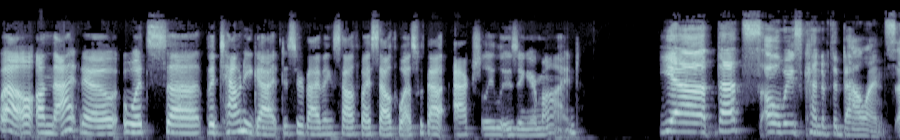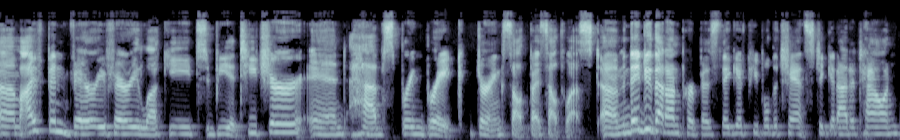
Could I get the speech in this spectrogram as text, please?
Well, on that note, what's uh, the townie guide to surviving South by Southwest without actually losing your mind? Yeah, that's always kind of the balance. Um, I've been very, very lucky to be a teacher and have spring break during South by Southwest. Um, and they do that on purpose. They give people the chance to get out of town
